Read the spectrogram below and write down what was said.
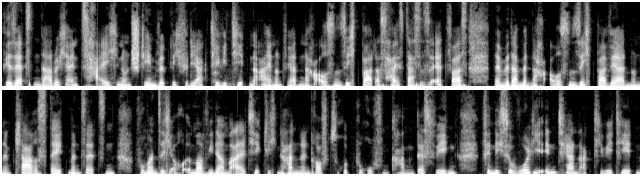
wir setzen dadurch ein Zeichen und stehen wirklich für die Aktivitäten ein und werden nach außen sichtbar. Das heißt, das ist etwas, wenn wir damit nach außen sichtbar werden und ein klares Statement setzen, wo man sich auch immer wieder im alltäglichen täglichen Handeln darauf zurückberufen kann. Deswegen finde ich sowohl die internen Aktivitäten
